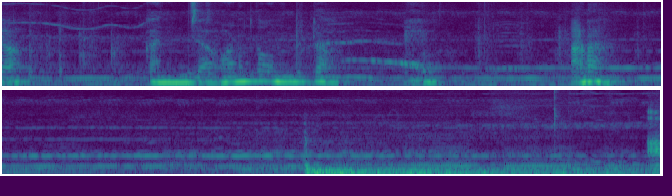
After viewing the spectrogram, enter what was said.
ചേട്ടാ കഞ്ചാവാണെന്ന് തോന്നുന്നുട്ടാ ആണാ? ആ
